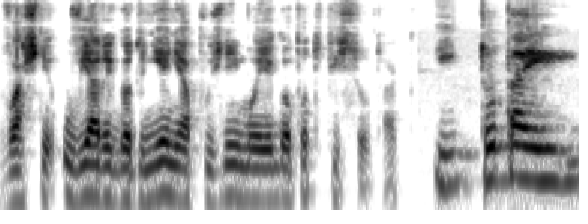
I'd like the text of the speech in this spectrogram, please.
właśnie uwiarygodnienia później mojego podpisu? Tak? I tutaj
